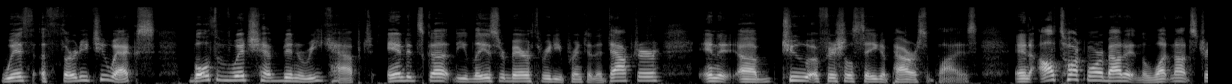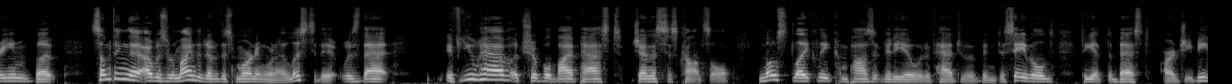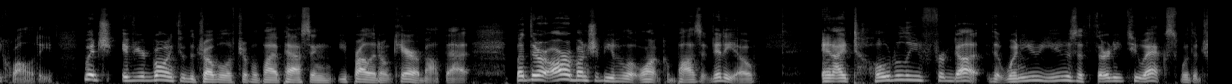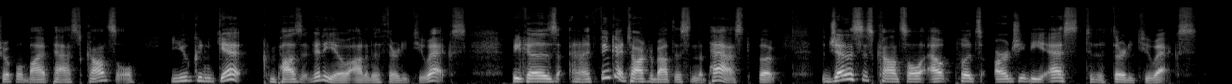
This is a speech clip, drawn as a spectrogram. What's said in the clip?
with a 32X, both of which have been recapped, and it's got the Laser Bear 3D printed adapter and uh, two official Sega power supplies. And I'll talk more about it in the Whatnot stream, but something that I was reminded of this morning when I listed it was that if you have a triple bypassed Genesis console, most likely composite video would have had to have been disabled to get the best RGB quality, which, if you're going through the trouble of triple bypassing, you probably don't care about that. But there are a bunch of people that want composite video. And I totally forgot that when you use a 32X with a triple bypassed console, you can get composite video out of the 32X. Because, and I think I talked about this in the past, but the Genesis console outputs RGBS to the 32X.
